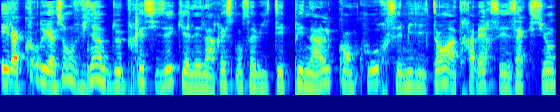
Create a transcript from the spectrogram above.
et la Cour de cassation vient de préciser quelle est la responsabilité pénale qu'encourent ces militants à travers ces actions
